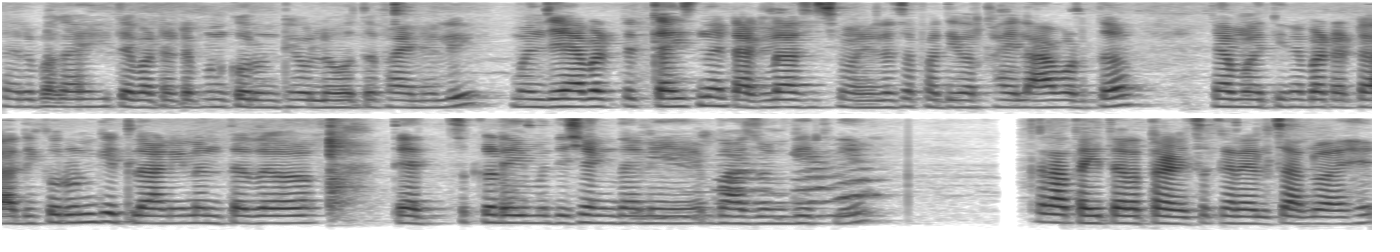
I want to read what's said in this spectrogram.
तर बघा इथे बटाटा पण करून ठेवलं होतं फायनली म्हणजे ह्या बटाट्यात काहीच नाही टाकलं. असं शिवानीला चपातीवर खायला आवडतं. त्यामुळे तिने बटाटा आधी करून घेतला आणि नंतर त्याच कढईमध्ये शेंगदाणे भाजून घेतले. तर आता इथं रताळ्याचं करायला चालू आहे.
